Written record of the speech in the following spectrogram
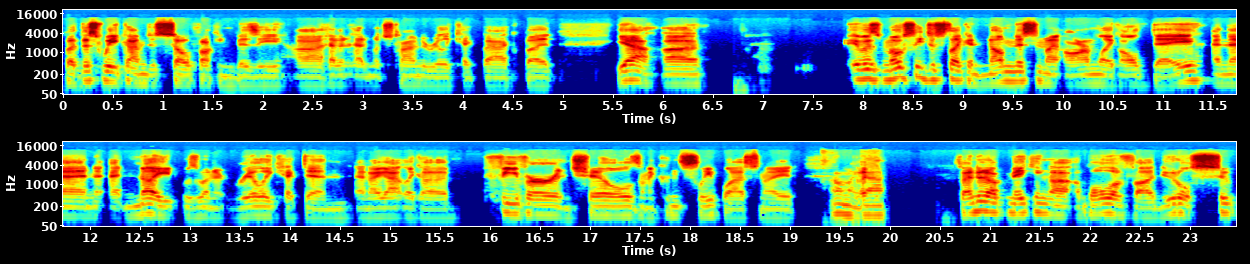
but this week i'm just so fucking busy uh haven't had much time to really kick back but yeah uh it was mostly just like a numbness in my arm like all day and then at night was when it really kicked in and i got like a fever and chills and i couldn't sleep last night oh my But- god. so I ended up making a, a bowl of uh, noodle soup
